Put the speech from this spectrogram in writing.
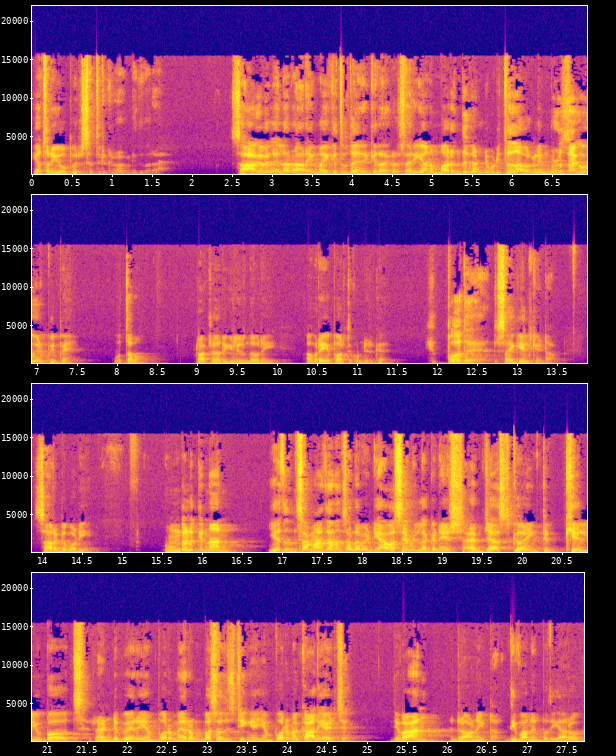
எத்தனையோ பேர் செத்திருக்கிறார்கள் இதுவரை. சாகவில் எல்லாரும் அரை மயக்கத்தில் தான் இருக்கிறார்கள். சரியான மருந்து கண்டுபிடித்தது அவர்களை முழுசாக உயிர்ப்பிப்பேன். உத்தமம். டாக்டர் அருகில் இருந்தவனை அவரே பார்த்து கொண்டிருக்க. இப்போது சைகையில் கேட்டான். சாரங்கபாணி உங்களுக்கு நான் எதுவும் சமாதானம் சொல்ல வேண்டிய அவசியம் இல்லை Ganesh. I am just going to kill you both ரெண்டு பேரும் என் பொறுமை ரொம்ப சதிச்சிட்டிங்க. என் பொறுமை காலி ஆயிடுச்சு திவான் என்று ஆணையிட்டார். திவான் என்பது யாரோ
